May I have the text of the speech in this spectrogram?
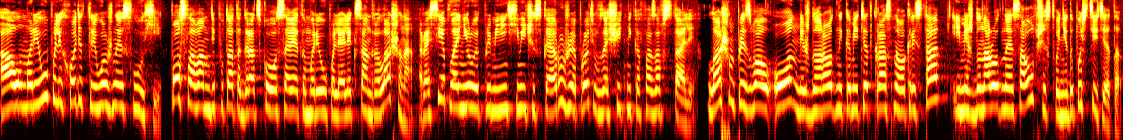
А у Мариуполя ходят тревожные слухи. По словам депутата городского совета Мариуполя Александра Лашина, Россия планирует применить химическое оружие против защитников Азовстали. Лашин призвал ООН, Международный комитет Красного Креста и международное сообщество не допустить это.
